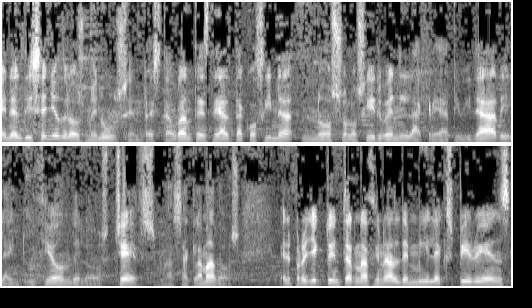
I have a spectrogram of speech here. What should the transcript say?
En el diseño de los menús en restaurantes de alta cocina no solo sirven la creatividad y la intuición de los chefs más aclamados. El proyecto internacional de Meal Experience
